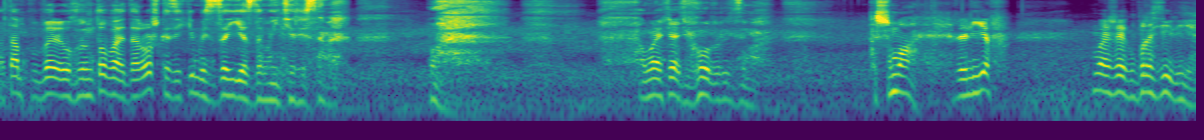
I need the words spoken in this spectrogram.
А там по берегу грунтовая дорожка з якимись заїздами інтересними. Ой. А ми опять в гору ліземо. Кошмар, рельєф майже як в Бразилії.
